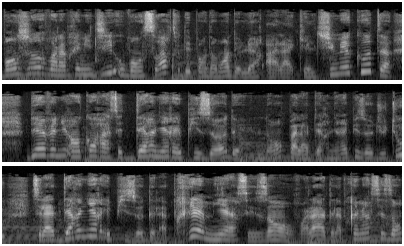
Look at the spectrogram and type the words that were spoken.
Bonjour, bon après-midi ou bonsoir, tout dépendamment de l'heure à laquelle tu m'écoutes. Bienvenue encore à ce dernier épisode. Non, pas la dernière épisode du tout. C'est la dernière épisode de la première saison. Voilà, de la première saison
